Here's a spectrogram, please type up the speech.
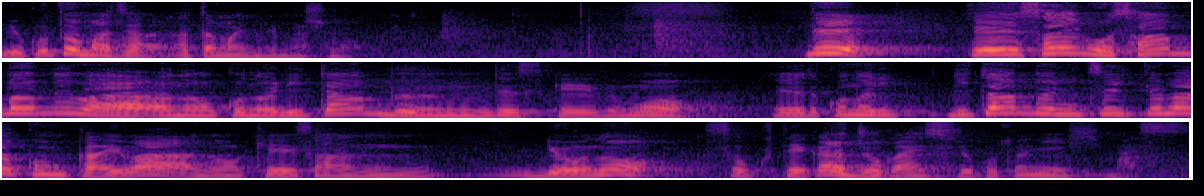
いうことをまず頭に入れましょう。で、 え最後3番目はあのこのリターン分ですけれども、えこのリターン分については今回はあの計算量の測定から除外することにします。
